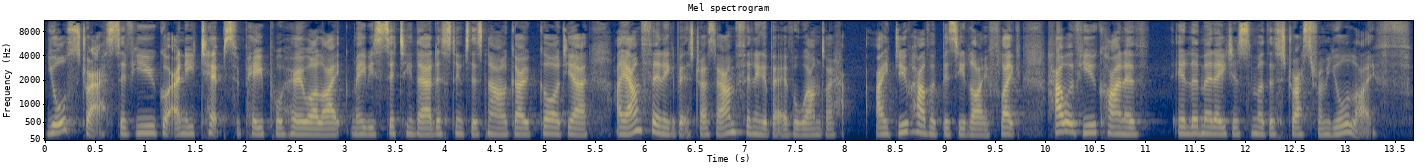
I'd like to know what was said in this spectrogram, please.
your stress. Have you got any tips for people who are like maybe sitting there listening to this now and go, God, yeah, I am feeling a bit stressed. I am feeling a bit overwhelmed. I, I do have a busy life. Like, how have you kind of eliminated some of the stress from your life?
